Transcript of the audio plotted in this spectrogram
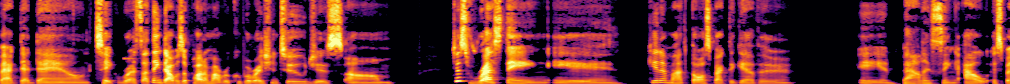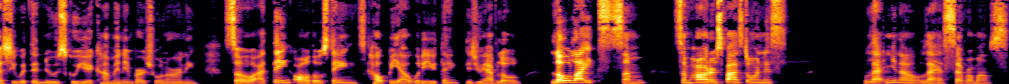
back that down, take rest. I think that was a part of my recuperation too. Just um just resting and getting my thoughts back together and balancing out, especially with the new school year coming in virtual learning. So I think all those things help me out. What do you think? Did you have low low lights, some some harder spots during this you know, last several months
